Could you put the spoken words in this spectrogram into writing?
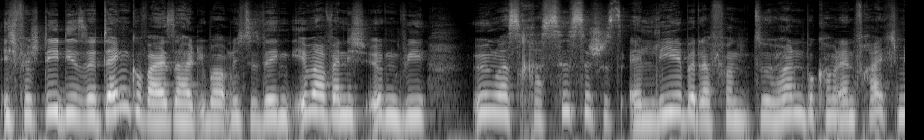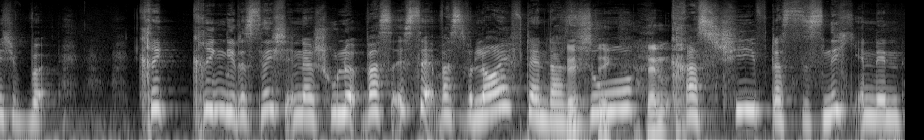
Ich verstehe diese Denkweise halt überhaupt nicht. Deswegen immer, wenn ich irgendwie irgendwas Rassistisches erlebe, davon zu hören bekomme, dann frage ich mich, krieg, kriegen die das nicht in der Schule? Was ist denn, was läuft denn da Richtig, so denn- krass schief, dass das nicht in den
